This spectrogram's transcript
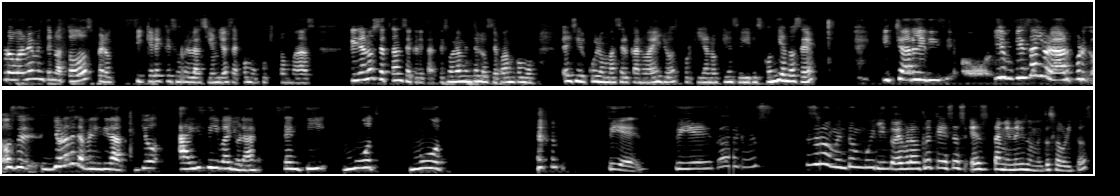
probablemente no a todos, pero sí quiere que su relación ya sea como un poquito más, que ya no sea tan secreta, que solamente lo sepan como el círculo más cercano a ellos, porque ya no quiere seguir escondiéndose. Y Charlie dice, oh", y empieza a llorar, porque, o sea, llora de la felicidad. Yo ahí sí iba a llorar, sentí mood, mood. Sí es, sí es. es, es un momento muy lindo, de verdad creo que ese es, es también de mis momentos favoritos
